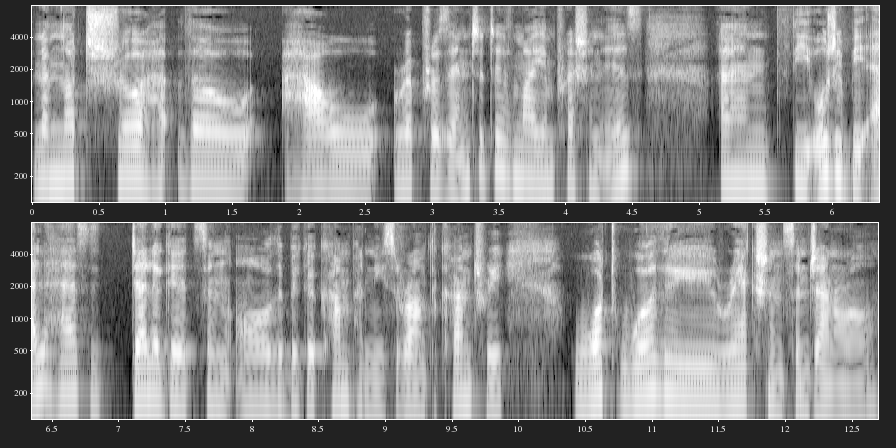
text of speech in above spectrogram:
And I'm not sure, though, how representative my impression is. And the OGBL has delegates in all the bigger companies around the country. What were the reactions in general?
